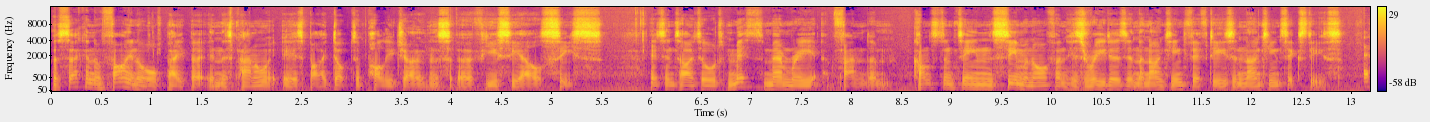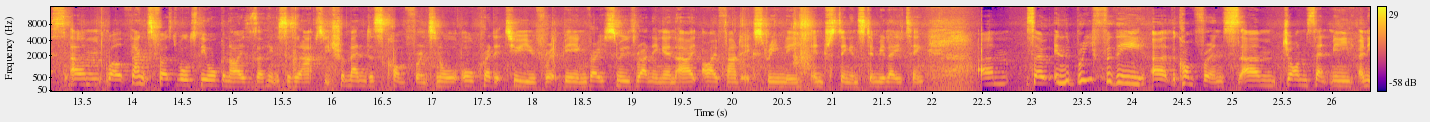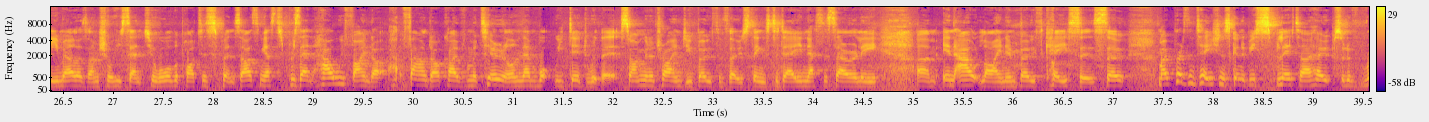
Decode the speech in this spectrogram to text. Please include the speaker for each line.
Speaker 1: The second and final paper in this panel is by Dr. Polly Jones of UCL SSEES. It's entitled Myth, Memory, Fandom Konstantin Simonov and his readers in the 1950s and 1960s.
Speaker 2: Yes, um, well, thanks first of all to the organisers. I think this is an absolutely tremendous conference, and all, all, credit to you for it being very smooth running, and I, I found it extremely interesting and stimulating. Um, so, in the brief for the, uh, the conference, um, John sent me an email, as I'm sure he sent to all the participants, asking us to present how we find our, found archival material and then what we did with it. So, I'm going to try and do both of those things today, necessarily um, in outline in both cases. So, my presentation is going to be split, I hope, sort of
